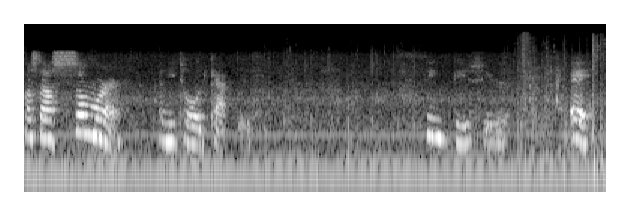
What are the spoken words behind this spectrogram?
I'll stop somewhere I need to hold captive. I think he's here. Hey.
